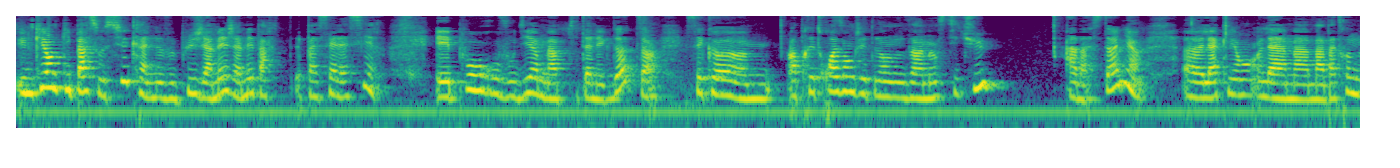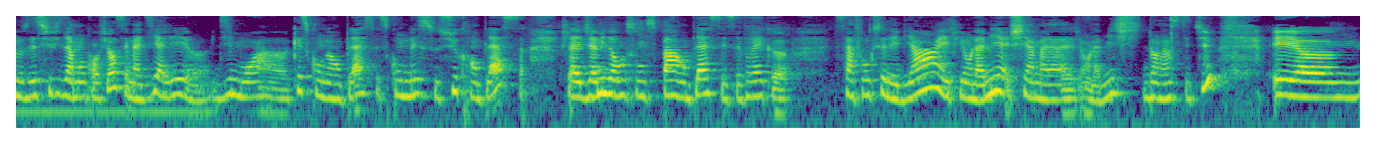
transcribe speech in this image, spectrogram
une cliente qui passe au sucre, elle ne veut plus jamais, jamais passer à la cire. Et pour vous dire ma petite anecdote, c'est que euh, après trois ans que j'étais dans un institut à Bastogne, euh, la client, la, ma, patronne me faisait suffisamment confiance et m'a dit allez, euh, dis-moi, qu'est-ce qu'on met en place? Est-ce qu'on met ce sucre en place? Je l'avais déjà mis dans son spa en place et c'est vrai que ça fonctionnait bien et puis on l'a mis chez on l'a mis dans l'institut. Et, euh,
